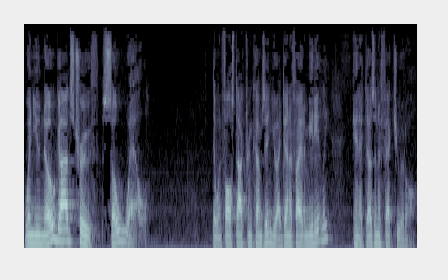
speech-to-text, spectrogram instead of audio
When you know God's truth so well that when false doctrine comes in, you identify it immediately and it doesn't affect you at all.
